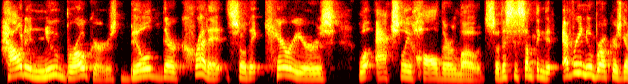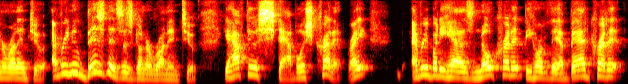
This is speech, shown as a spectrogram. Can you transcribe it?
how do new brokers build their credit so that carriers will actually haul their loads? So, this is something that every new broker is going to run into, every new business is going to run into. You have to establish credit, right? Everybody has no credit before they have bad credit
